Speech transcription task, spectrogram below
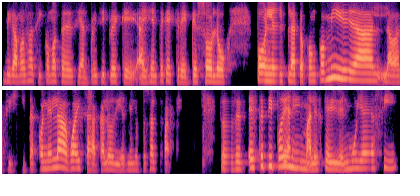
digamos así como te decía al principio, de que hay gente que cree que solo ponle el plato con comida, la vasijita con el agua y sácalo 10 minutos al parque. Entonces, este tipo de animales que viven muy así,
